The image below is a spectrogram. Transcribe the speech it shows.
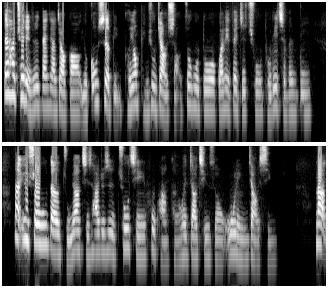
但它缺点就是单价较高，有公设比，可用坪数较少，住户多，管理费支出，土地成分低。那预售屋的主要其实它就是初期付款可能会较轻松，屋龄较新。那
